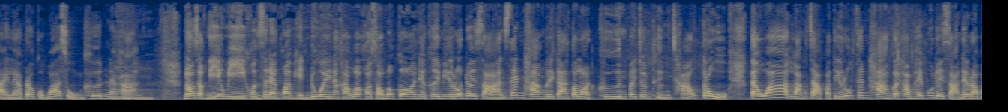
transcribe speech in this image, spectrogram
จ่ายแล้วปรากฏว่าสูงขึ้นนะคะอนอกจากนี้ยังมีคนแสดงความเห็นด้วยนะคะ ว่าขอสมกเนี่ยเคยมีรถโดยสารเส้นทางบริการตลอดคืนไปจนถึงเช้าตรู่แต่ว่าหลังจากปฏิรูปเส้นทางก็ทำให้ผู้โดยสารได้รับ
